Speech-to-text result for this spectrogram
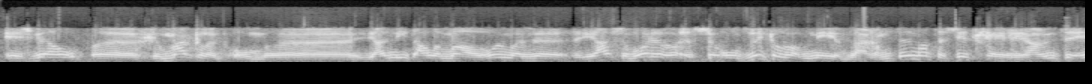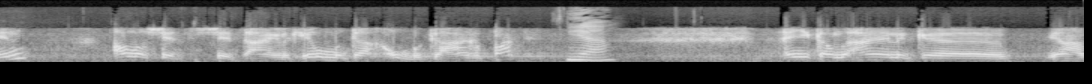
is wel eh, gemakkelijk om, eh, ja niet allemaal hoor, maar ze, ja, ze, worden, ze ontwikkelen wat meer warmte, want er zit geen ruimte in. Alles zit, zit eigenlijk heel op elkaar gepakt. ja. En je kan er eigenlijk eh, ja,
